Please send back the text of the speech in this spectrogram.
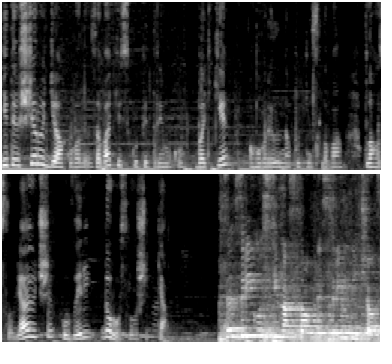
Діти щиро дякували за батьківську підтримку. Батьки говорили напутні слова, благословляючи у вирі дорослого життя. Це зрілості настав нестримний час.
